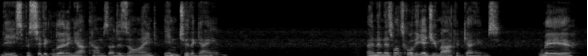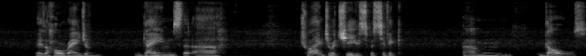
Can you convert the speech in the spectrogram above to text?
the specific learning outcomes are designed into the game. And then there's what's called the edu-market games, where there's a whole range of games that are trying to achieve specific um, goals.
